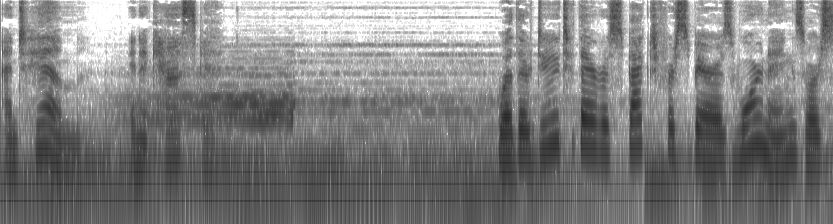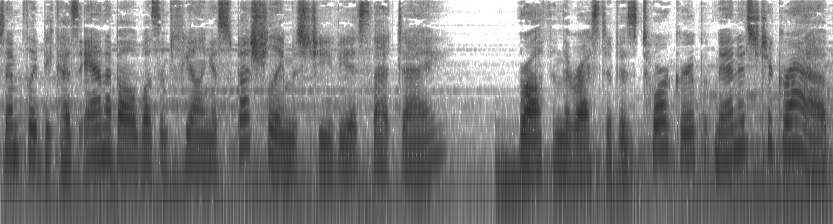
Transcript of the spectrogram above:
and him in a casket. Whether due to their respect for Spera's warnings or simply because Annabelle wasn't feeling especially mischievous that day, Roth and the rest of his tour group managed to grab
